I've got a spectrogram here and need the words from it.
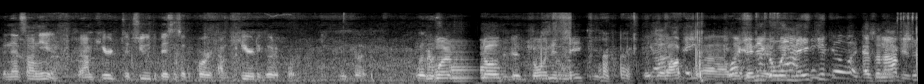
then that's on you. But I'm here to do the business of the court. I'm here to go to court. You want to know if going in naked is an option? Watch Can he go in naked doing. as an option?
